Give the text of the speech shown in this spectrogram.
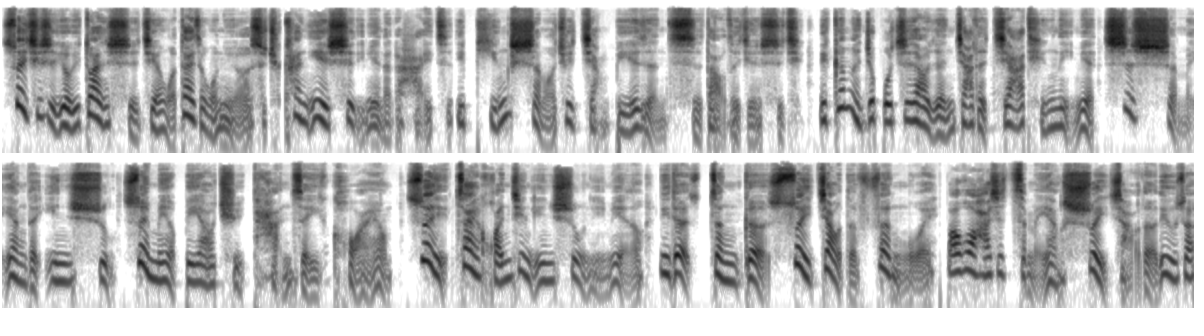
所以其实有一段时间，我带着我女儿是去看夜。是里面那个孩子，你凭什么去讲别人迟到这件事情？你根本就不知道人家的家庭里面是什么样的因素，所以没有必要去谈这一块哦。所以在环境因素里面哦，你的整个睡觉的氛围，包括他是怎么样睡着的。例如说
